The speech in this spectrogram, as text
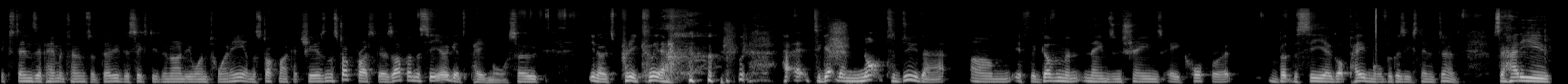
extends their payment terms from 30 to 60 to 90 120 and the stock market cheers and the stock price goes up and the ceo gets paid more so you know it's pretty clear to get them not to do that um, if the government names and shames a corporate but the CEO got paid more because he extended terms. So how do you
